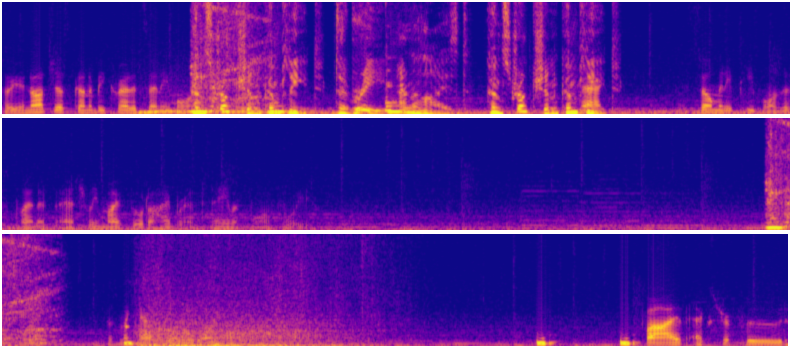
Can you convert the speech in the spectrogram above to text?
So you're not just gonna be credits anymore. Construction complete. Debris analyzed. Construction complete. so many people on this planet actually might build a hyper entertainment forum for you. Does my castle need one? Five extra food.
